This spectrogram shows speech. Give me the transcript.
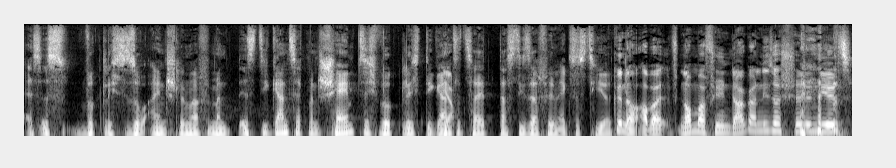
Es ist wirklich so ein schlimmer Film. Man ist die ganze Zeit, man schämt sich wirklich die ganze Ja. Zeit, dass dieser Film existiert. Genau, aber nochmal vielen Dank an dieser Stelle, Nils,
